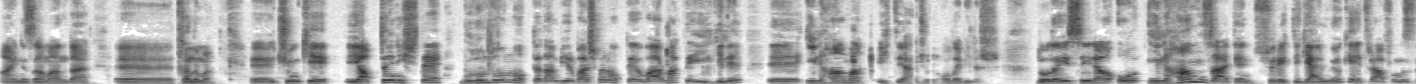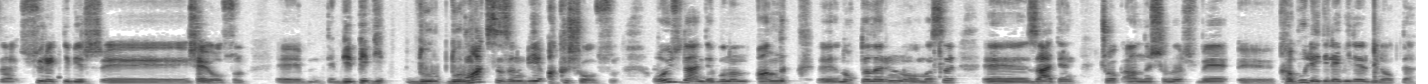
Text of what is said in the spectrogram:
aynı zamanda e, tanımı. E, çünkü yaptığın işte bulunduğun noktadan bir başka noktaya varmakla ilgili e, ilhama ihtiyacın olabilir. Dolayısıyla o ilham zaten sürekli gelmiyor ki etrafımızda sürekli bir e, şey olsun bir, bir, bir dur, durmaksızın bir akış olsun. O yüzden de bunun anlık e, noktalarının olması e, zaten çok anlaşılır ve e, kabul edilebilir bir nokta.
